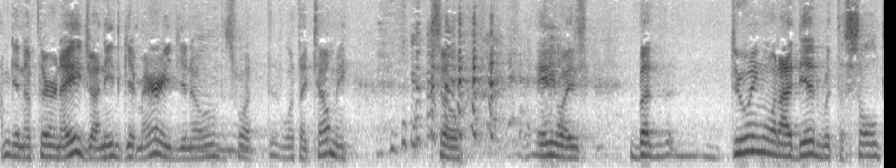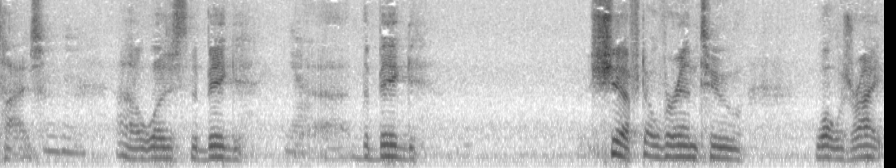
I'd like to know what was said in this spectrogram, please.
I'm getting up there in age. I need to get married. You know, that's what what they tell me. So, anyways, but doing what I did with the soul ties uh, was the big, uh, the big shift over into what was right,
